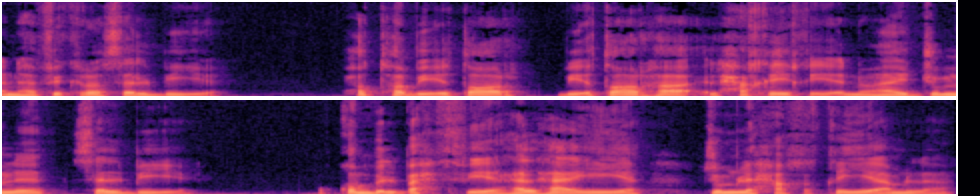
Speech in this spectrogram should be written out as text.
أنها فكرة سلبية. حطها بإطار بإطارها الحقيقي أنه هاي الجملة سلبية. وقم بالبحث فيها هل هاي هي جملة حقيقية أم لا.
